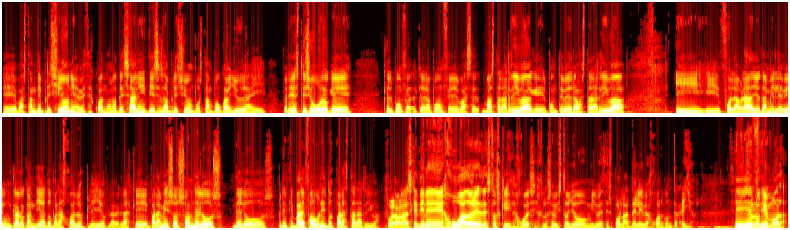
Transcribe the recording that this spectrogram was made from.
eh, bastante presión y a veces cuando no te salen y tienes esa presión pues tampoco ayuda. Y, pero yo estoy seguro que, que, el que la Ponfe va a, ser, va a estar arriba, que el Pontevedra va a estar arriba, y, y Fuenlabrada yo también le veo un claro candidato para jugar los playoffs. La verdad es que para mí esos son de los de los principales favoritos para estar arriba. Pues la verdad es que tiene jugadores de estos que dices, joder, si los he visto yo mil veces por la tele y voy a jugar contra ellos. Sí, Eso es, es lo que mola.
